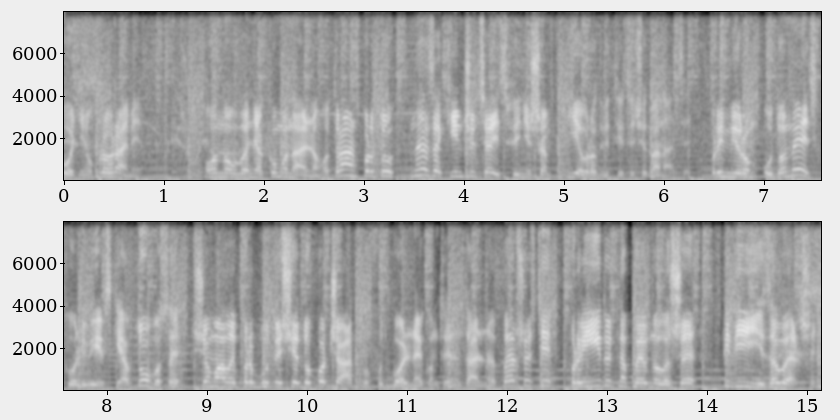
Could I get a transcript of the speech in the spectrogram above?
сьогодні у програмі. Оновлення комунального транспорту не закінчиться із фінішем Євро 2012. Приміром, у Донецьку львівські автобуси, що мали прибути ще до початку футбольної континентальної першості, приїдуть напевно лише під її завершення.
